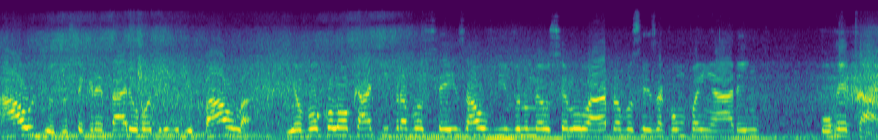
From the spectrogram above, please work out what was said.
áudio do secretário Rodrigo de Paula e eu vou colocar aqui para vocês ao vivo no meu celular para vocês acompanharem o recado.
